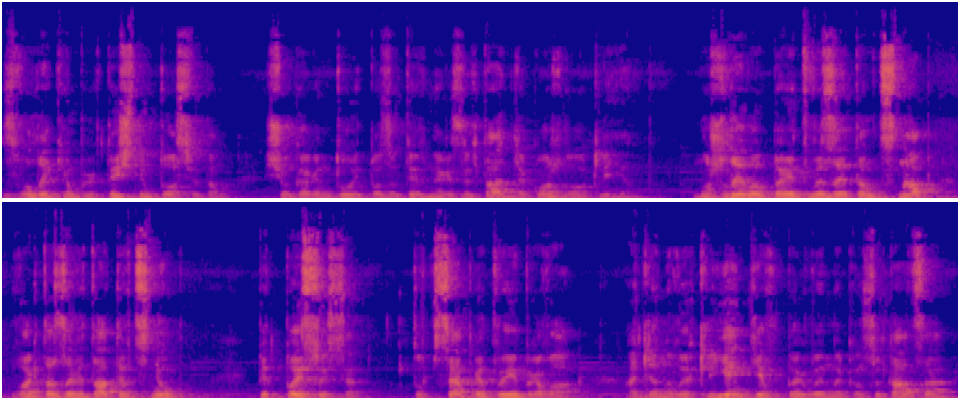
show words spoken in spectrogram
з великим практичним досвідом, що гарантують позитивний результат для кожного клієнта. Можливо, перед візитом в ЦНАП варто завітати в ЦНЮП. Підписуйся, тут все про твої права. А для нових клієнтів первинна консультація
